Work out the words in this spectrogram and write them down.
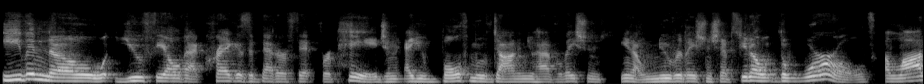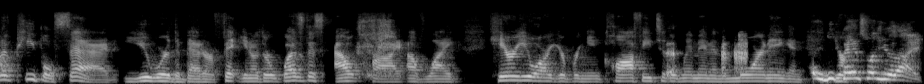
even though you feel that Craig is a better fit for Paige and, and you both moved on and you have relations, you know, new relationships, you know, the world, a lot of people said you were the better fit. You know, there was this outcry of like, here you are, you're bringing coffee to the women in the morning. And it depends what you like.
